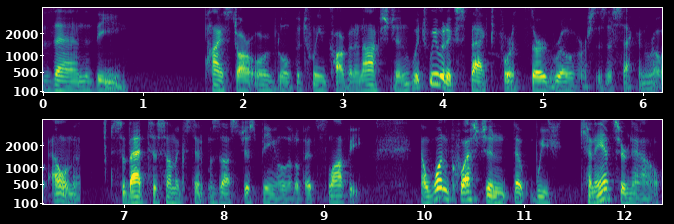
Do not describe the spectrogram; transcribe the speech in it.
than the pi star orbital between carbon and oxygen, which we would expect for a third row versus a second row element. So that to some extent was us just being a little bit sloppy. Now one question that we can answer now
